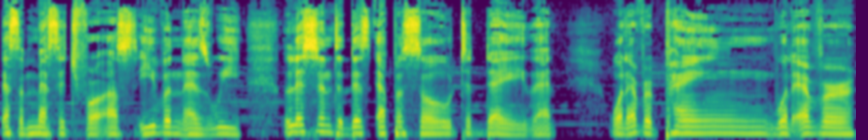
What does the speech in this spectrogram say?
That's a message for us, even as we listen to this episode today, that whatever pain, whatever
